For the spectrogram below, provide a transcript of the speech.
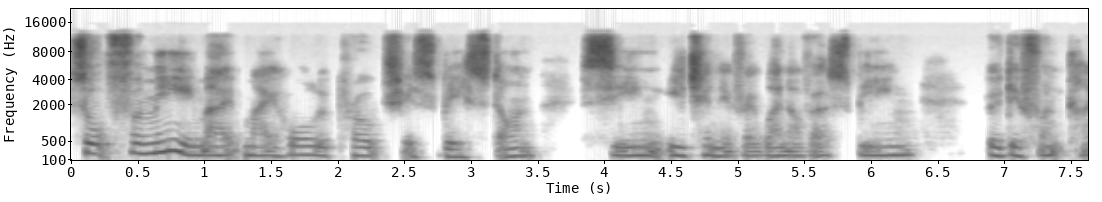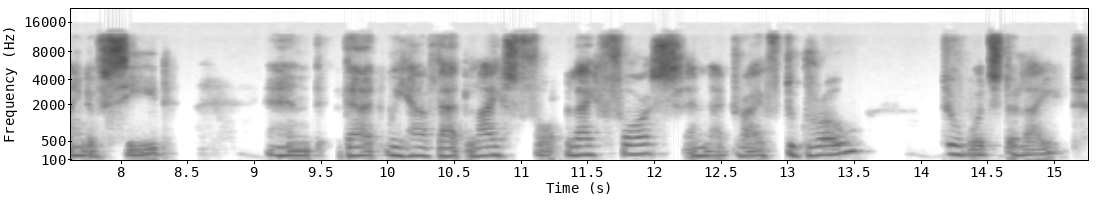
so for me, my, my whole approach is based on seeing each and every one of us being a different kind of seed and that we have that life, for, life force and that drive to grow towards the light.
